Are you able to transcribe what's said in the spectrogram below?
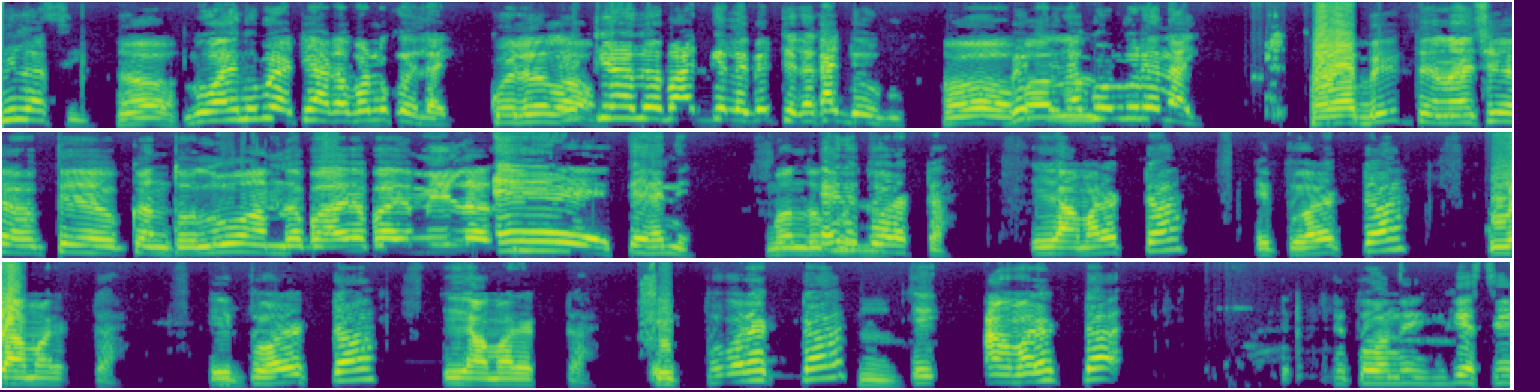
মিলাছি লোয়াই নেব এটি আর বন্ধ কইলে এটি হলে বাইক গেলে বেচে কাজ দেবো গোল করে নাই। হ্যাঁ বেচতে না সে হতে কান্ত লো আমরা ভাই ভাই মিল এ তেহনে বন্ধ করে তোর একটা। এই আমার একটা। এই তোর একটা। এই আমার একটা। এই তোর একটা। এই আমার একটা। তোর একটা আমার একটা এ গেছে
